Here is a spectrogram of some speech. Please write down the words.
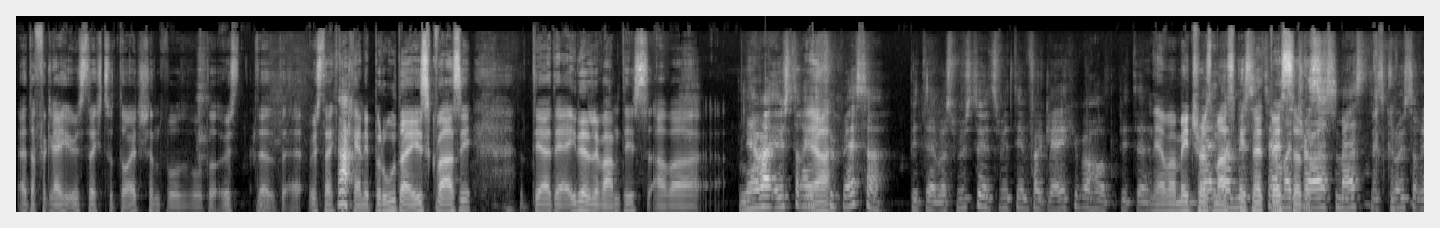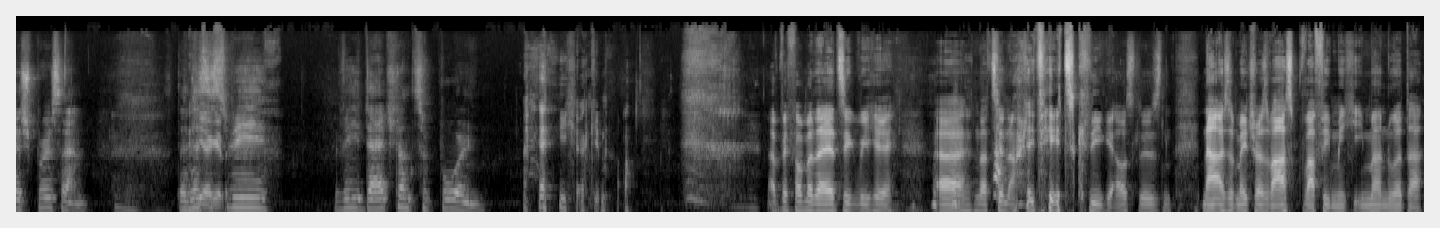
äh, der Vergleich Österreich zu Deutschland, wo, wo der, Öst, der, der Österreich der kleine Bruder ist quasi, der, der irrelevant ist, aber. Ja, aber Österreich ja. ist viel besser. Bitte, was willst du jetzt mit dem Vergleich überhaupt, bitte? Ja, aber Majora's Mask ist nicht ja besser. Majora's Mask das größere Spiel sein. Dann ist ja, es genau. wie, wie Deutschland zu Polen. ja, genau. Bevor wir da jetzt irgendwelche äh, Nationalitätskriege auslösen. Na, also Majora's Mask war für mich immer nur der,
